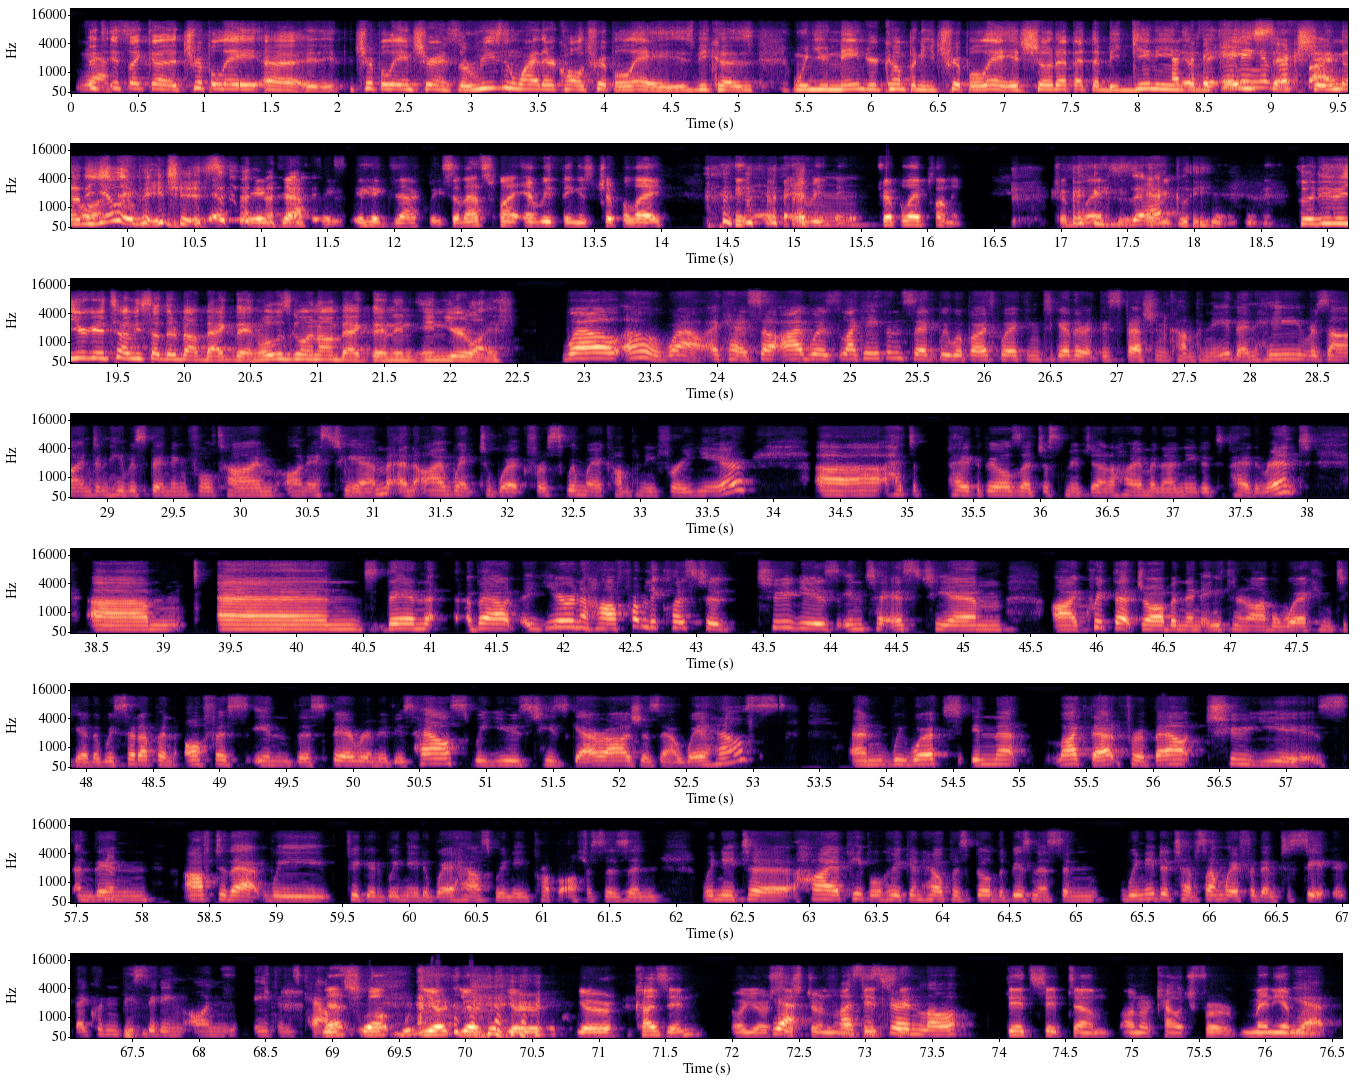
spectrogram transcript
Yeah. It's, it's like a AAA, uh, AAA insurance. The reason why they're called AAA is because when you named your company AAA, it showed up at the beginning At the of the A of the section of the yellow pages. exactly exactly so that's why everything is aaa everything aaa plumbing aaa Exactly. so, Dina, you're going to tell me something about back then. What was going on back then in, in your life? Well, oh wow. Okay, so I was like Ethan said, we were both working together at this fashion company. Then he resigned and he was spending full time on STM, and I went to work for a swimwear company for a year. Uh, I had to pay the bills. I just moved out of home and I needed to pay the rent. Um, and then about a year and a half, probably close to two years into STM, I quit that job, and then Ethan and I were working together. We set up an office in the spare room of his house. We used his garage as our warehouse, and we worked in that like that for about two years. And then after that, we figured we need a warehouse, we need proper offices, and we need to hire people who can help us build the business. And we needed to have somewhere for them to sit. They couldn't be sitting on Ethan's couch. That's, well your your your your cousin or your yeah, sister-in-law my did sit, sister-in-law. did sit um, on our couch for many a Yeah, month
